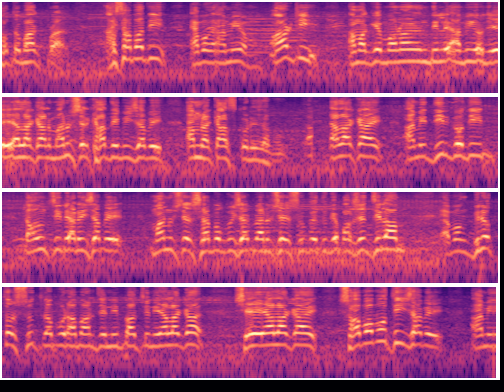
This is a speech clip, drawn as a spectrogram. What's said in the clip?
শতভাগ আশাবাদী এবং আমি পার্টি আমাকে মনোনয়ন দিলে আমিও যে এলাকার মানুষের খাদেম হিসাবে আমরা কাজ করে যাব। এলাকায় আমি দীর্ঘদিন কাউন্সিলর হিসাবে, মানুষের সেবক হিসাবে, মানুষের সুখে দুঃখে পাশে ছিলাম এবং বৃহত্তর সূত্রপুর আমার যে নির্বাচনী এলাকা, সেই এলাকায় সভাপতি হিসাবে আমি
